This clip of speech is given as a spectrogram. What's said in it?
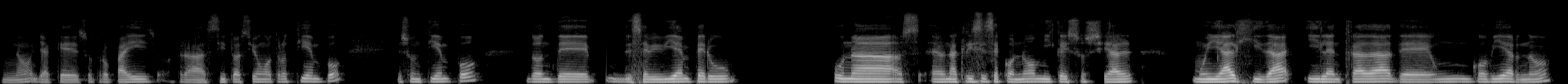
¿no? Ya que es otro país, otra situación, otro tiempo. Es un tiempo donde se vivía en Perú una, eh, una crisis económica y social muy álgida y la entrada de un gobierno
